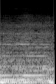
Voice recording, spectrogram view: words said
you.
